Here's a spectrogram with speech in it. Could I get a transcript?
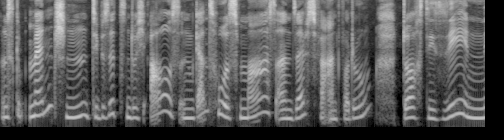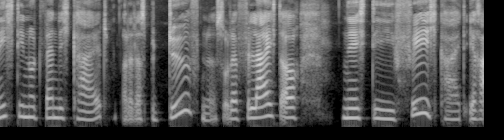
Und es gibt Menschen, die besitzen durchaus ein ganz hohes Maß an Selbstverantwortung, doch sie sehen nicht die Notwendigkeit oder das Bedürfnis oder vielleicht auch nicht die Fähigkeit, ihre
